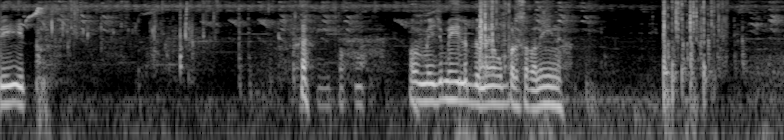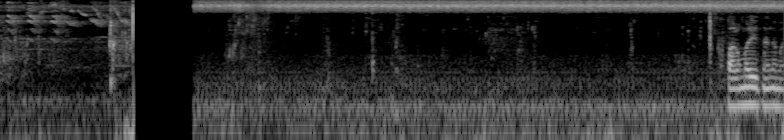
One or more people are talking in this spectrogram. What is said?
Liit. Itok nga. Oh, medyo mahilap naman yung kumpara sa kanina. Parang maliit na naman.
